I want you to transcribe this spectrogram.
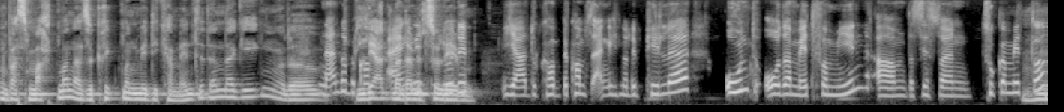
Und was macht man? Also kriegt man Medikamente dann dagegen oder Nein, du bekommst lernt man damit zu leben? Die, ja, du bekommst eigentlich nur die Pille und oder Metformin. Ähm, das ist so ein Zuckermittel.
